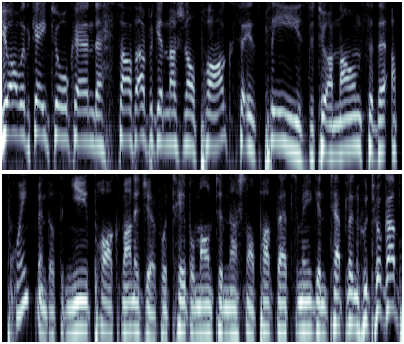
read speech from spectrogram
You are with Cape Talk and South African National Parks is pleased to announce the appointment of the new park manager for Table Mountain National Park. That's Megan Taplin, who took up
